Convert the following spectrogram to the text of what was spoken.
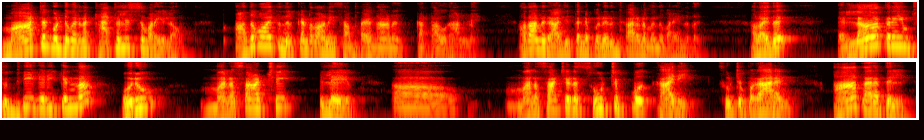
മാറ്റം കൊണ്ടുവരുന്ന കാറ്റലിസ്റ്റ് അറിയില്ലോ അതുമായിട്ട് നിൽക്കേണ്ടതാണ് ഈ സഭ എന്നാണ് കർത്താവ് കാണുന്നത്. അതാണ് രാജ്യത്തിന്റെ പുനരുദ്ധാരണം എന്ന് പറയുന്നത്. അതായത് എല്ലാത്തിനെയും ശുദ്ധീകരിക്കുന്ന ഒരു മനസാക്ഷി ഇല്ലേ? മനസാക്ഷിയുടെ സൂക്ഷിപ്പുകാരി സൂക്ഷിപ്പുകാരൻ ആ തരത്തിൽ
